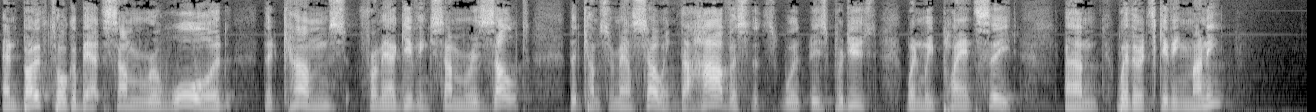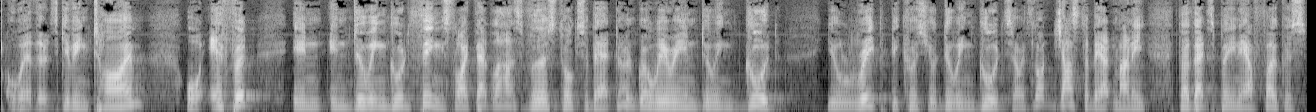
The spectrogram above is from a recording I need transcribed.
And both talk about some reward that comes from our giving, some result that comes from our sowing, the harvest that is produced when we plant seed, um, whether it's giving money or whether it's giving time or effort in, in doing good things, like that last verse talks about. Don't grow weary in doing good. You'll reap because you're doing good. So it's not just about money, though that's been our focus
